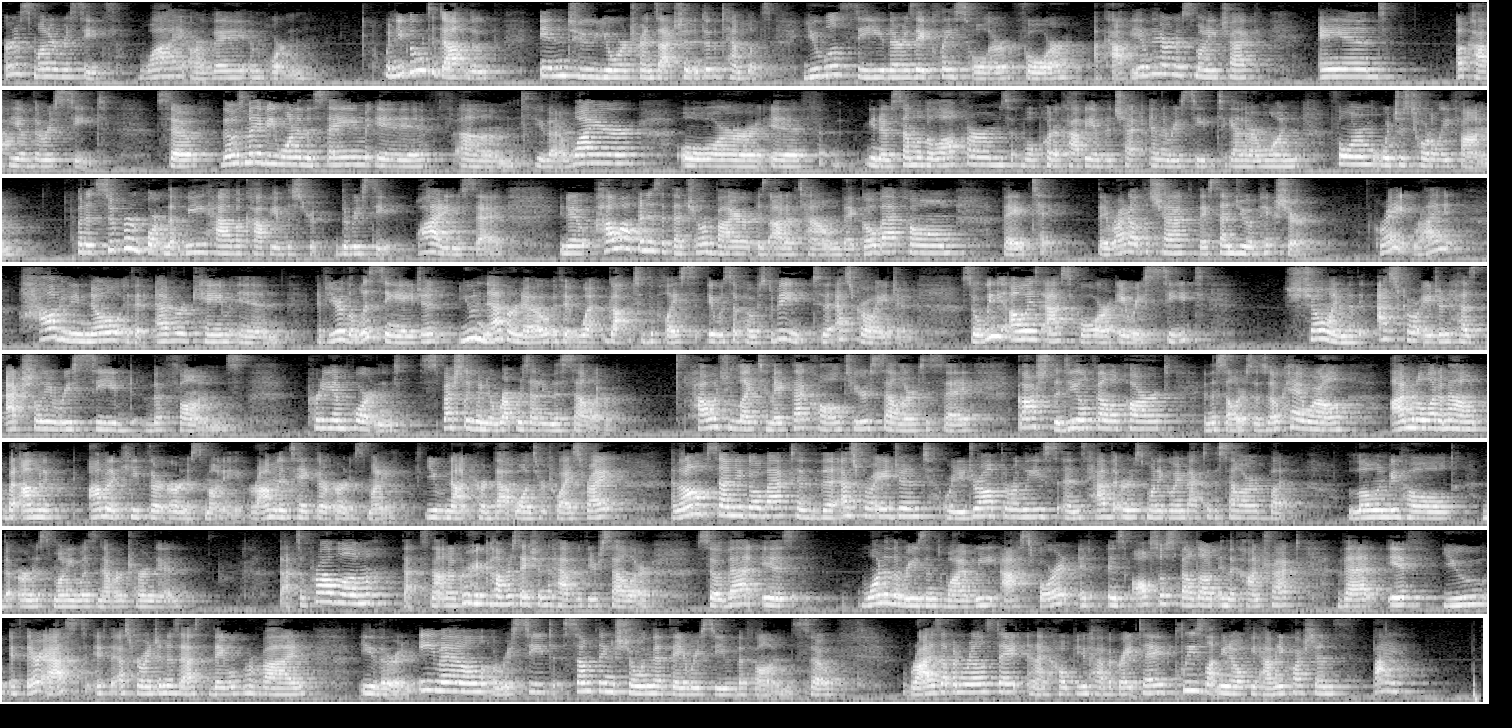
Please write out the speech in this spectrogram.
Earnest money receipts, why are they important? When you go into dotloop into your transaction, into the templates, you will see there is a placeholder for a copy of the earnest money check and a copy of the receipt. So those may be one and the same if um, you got a wire or if you know some of the law firms will put a copy of the check and the receipt together in one form, which is totally fine. But it's super important that we have a copy of the, the receipt. Why do you say? You know, how often is it that your buyer is out of town? They go back home, they take they write out the check, they send you a picture. Great, right? How do we know if it ever came in? If you're the listing agent, you never know if it went got to the place it was supposed to be, to the escrow agent. So we always ask for a receipt showing that the escrow agent has actually received the funds. Pretty important, especially when you're representing the seller. How would you like to make that call to your seller to say, gosh, the deal fell apart, and the seller says, okay, well, I'm gonna let them out, but I'm gonna I'm gonna keep their earnest money, or I'm gonna take their earnest money. You've not heard that once or twice, right? And then all of a sudden you go back to the escrow agent or you draw up the release and have the earnest money going back to the seller, but lo and behold, the earnest money was never turned in. That's a problem. That's not a great conversation to have with your seller. So that is one of the reasons why we asked for it. It is also spelled out in the contract that if you if they're asked, if the escrow agent is asked, they will provide either an email, a receipt, something showing that they received the funds. So rise up in real estate and I hope you have a great day. Please let me know if you have any questions. Bye.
